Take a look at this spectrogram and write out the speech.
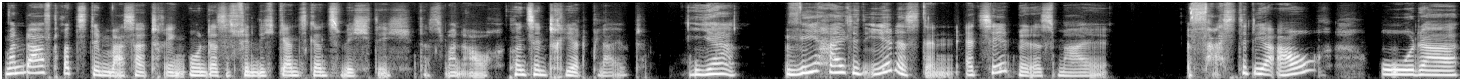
Man darf trotzdem Wasser trinken und das ist, finde ich, ganz, ganz wichtig, dass man auch konzentriert bleibt. Ja, wie haltet ihr das denn? Erzählt mir das mal. Fastet ihr auch? Oder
